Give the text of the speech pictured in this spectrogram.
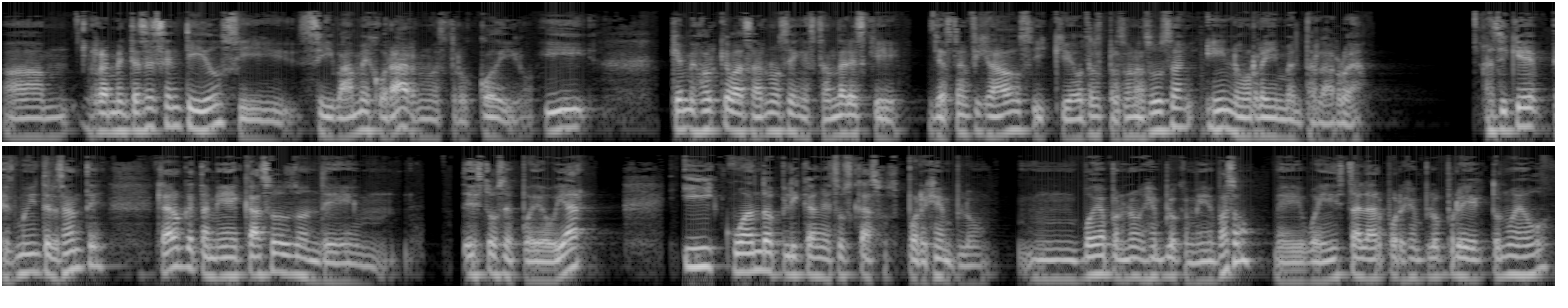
realmente hace sentido si, si va a mejorar nuestro código. Y qué mejor que basarnos en estándares que ya están fijados y que otras personas usan y no reinventar la rueda. Así que es muy interesante. Claro que también hay casos donde mm, esto se puede obviar. ¿Y cuando aplican estos casos? Por ejemplo, mm, voy a poner un ejemplo que a mí me pasó. Me voy a instalar, por ejemplo, un proyecto nuevo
